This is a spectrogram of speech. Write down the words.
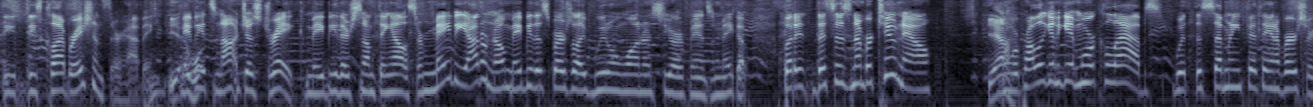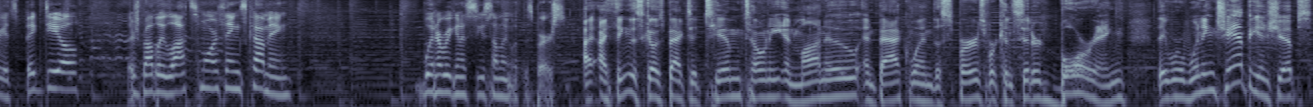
the, these collaborations they're having. Yeah, maybe well- it's not just Drake. Maybe there's something else, or maybe I don't know. Maybe the Spurs are like we don't want to see our fans in makeup. But it, this is number two now, and Yeah. we're probably going to get more collabs with the 75th anniversary. It's a big deal. There's probably lots more things coming. When are we going to see something with the Spurs? I, I think this goes back to Tim, Tony, and Manu, and back when the Spurs were considered boring. They were winning championships,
